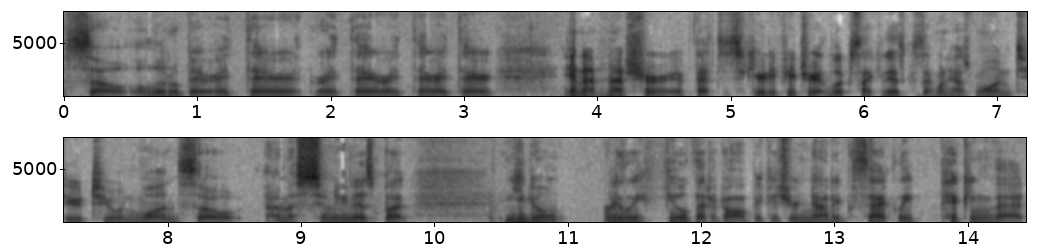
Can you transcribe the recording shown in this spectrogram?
So a little bit right there, right there, right there, right there. And I'm not sure if that's a security feature. It looks like it is because that one has one, two, two, and one. So I'm assuming it is, but you don't really feel that at all because you're not exactly picking that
